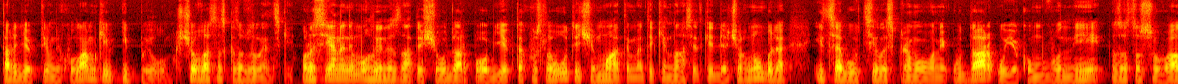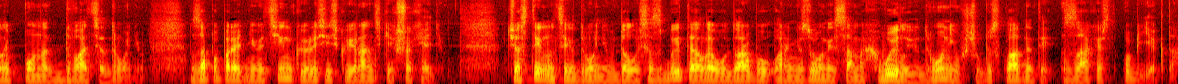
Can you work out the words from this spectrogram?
та радіоактивних уламків і пилу. Що власне сказав Зеленський? Росіяни не могли не знати, що удар по об'єктах у Славутичі матиме такі наслідки для Чорнобиля, і це був цілеспрямований удар, у якому вони застосували понад 20 дронів. За попередньою оцінкою російсько-іранських шахедів. Частину цих дронів вдалося збити, але удар був організований саме хвилею дронів, щоб ускладнити захист об'єкта.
